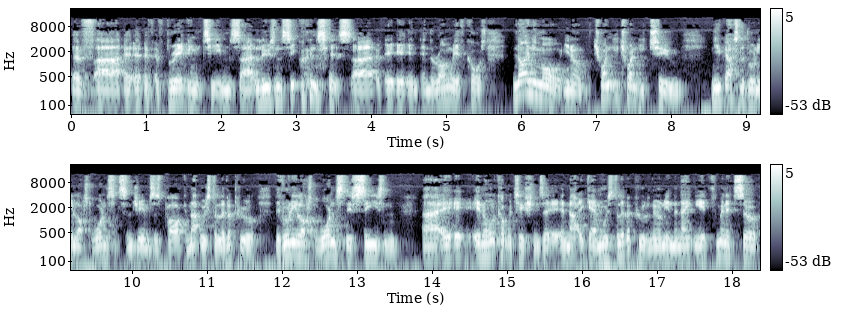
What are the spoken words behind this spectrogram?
of uh, of, of, breaking teams, uh, losing sequences uh, in, in the wrong way, of course. Not anymore. You know, twenty twenty two. Newcastle have only lost once at St James's Park, and that was to Liverpool. They've only lost once this season uh, in all competitions, and that again was to Liverpool, and only in the 98th minute. So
